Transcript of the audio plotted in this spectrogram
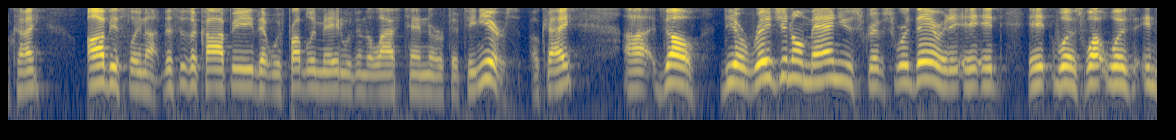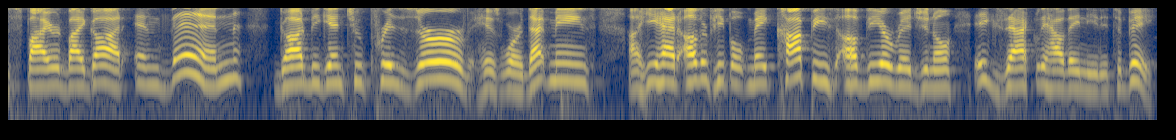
okay? Obviously not. This is a copy that was probably made within the last 10 or 15 years, okay? Uh, so the original manuscripts were there. It, it, it, was what was inspired by God. And then God began to preserve his word. That means uh, he had other people make copies of the original exactly how they needed to be.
